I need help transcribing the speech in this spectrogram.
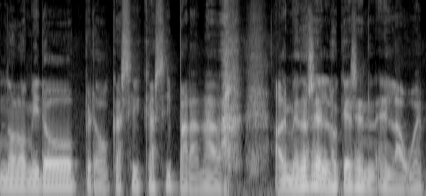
no lo miro pero casi, casi para nada, al menos en lo que es en, la web.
